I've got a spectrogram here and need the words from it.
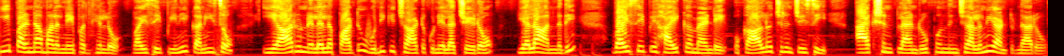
ఈ పరిణామాల నేపథ్యంలో వైసీపీని కనీసం ఈ ఆరు నెలల పాటు ఉనికి చాటుకునేలా చేయడం ఎలా అన్నది వైసీపీ హైకమాండే ఒక ఆలోచన చేసి యాక్షన్ ప్లాన్ రూపొందించాలని అంటున్నారు.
